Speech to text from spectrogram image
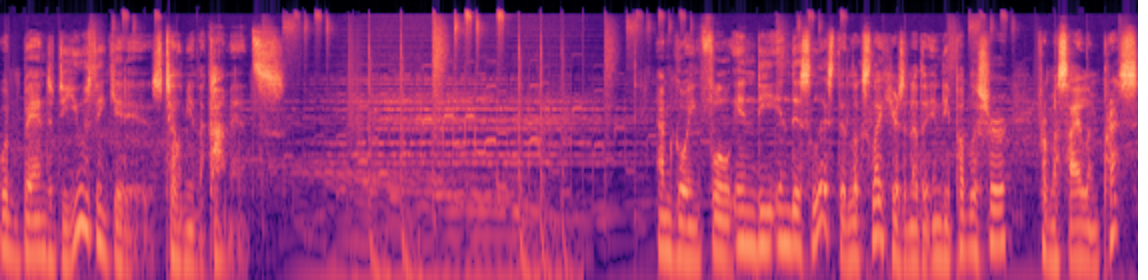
What band do you think it is? Tell me in the comments. I'm going full indie in this list. It looks like here's another indie publisher from Asylum Press.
